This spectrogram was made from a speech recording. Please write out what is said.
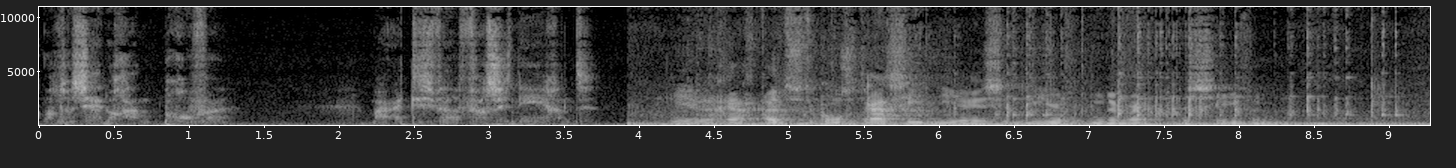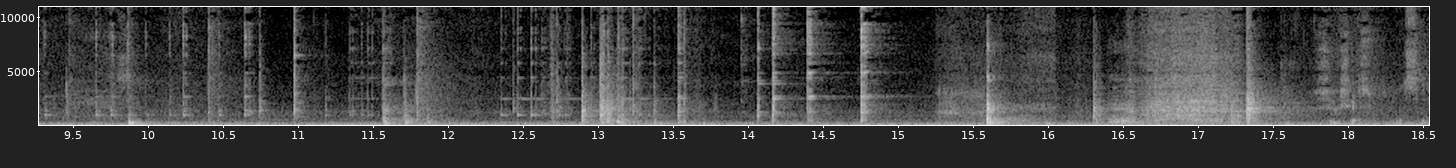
Want we zijn nog aan het proeven. Maar het is wel fascinerend. Heren, graag uiterste concentratie. Hier is bier nummer 7. Succes. Merci.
